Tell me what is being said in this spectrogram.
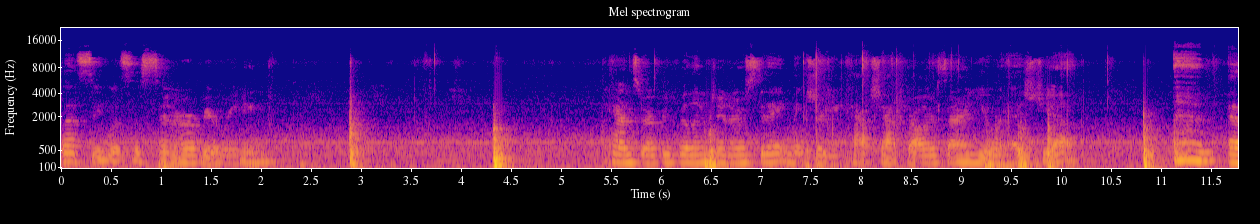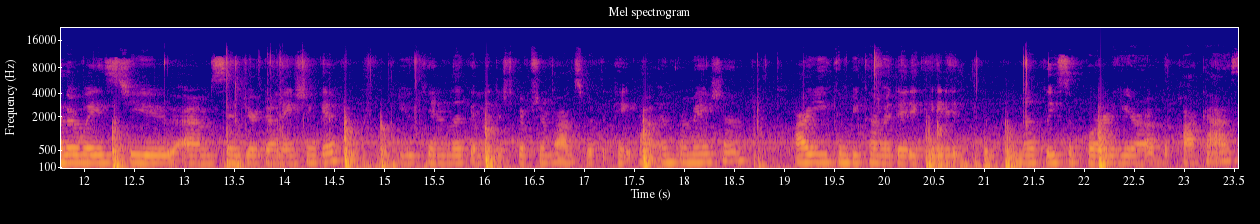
Let's see what's the center of your reading. Cancer, if you're feeling generous today, make sure you Cash App dollar sign your SGL. Other ways to um, send your donation gift, you can look in the description box with the PayPal information, or you can become a dedicated monthly supporter here of the podcast,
